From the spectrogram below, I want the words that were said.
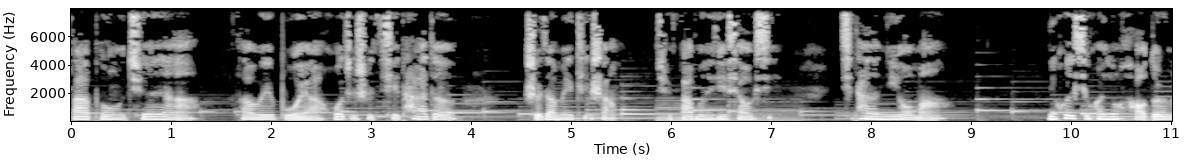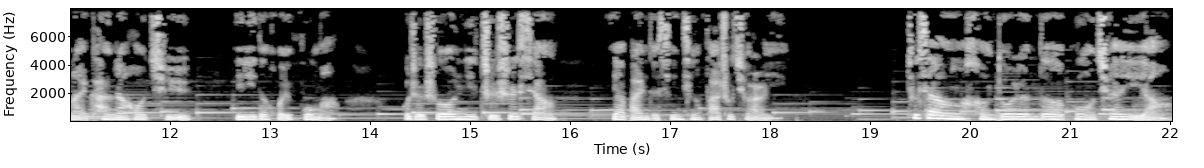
发朋友圈呀、发微博呀，或者是其他的社交媒体上去发布那些消息，其他的你有吗？你会喜欢有好多人来看，然后去一一的回复吗？或者说你只是想要把你的心情发出去而已？就像很多人的朋友圈一样，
